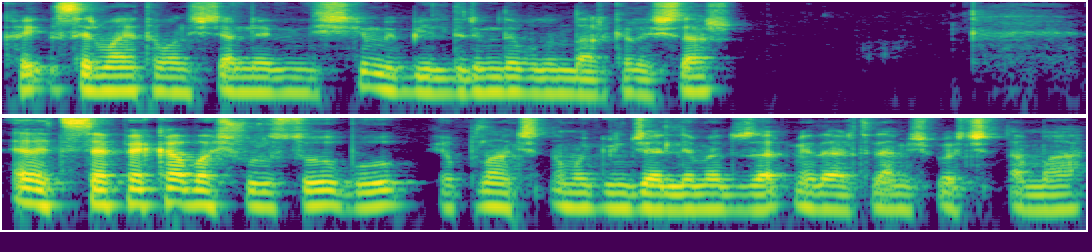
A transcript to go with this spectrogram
kayıtlı sermaye tavan işlemlerine ilişkin bir bildirimde bulundu arkadaşlar. Evet SPK başvurusu bu yapılan açıklama güncelleme düzeltme de ertelenmiş bir açıklama.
